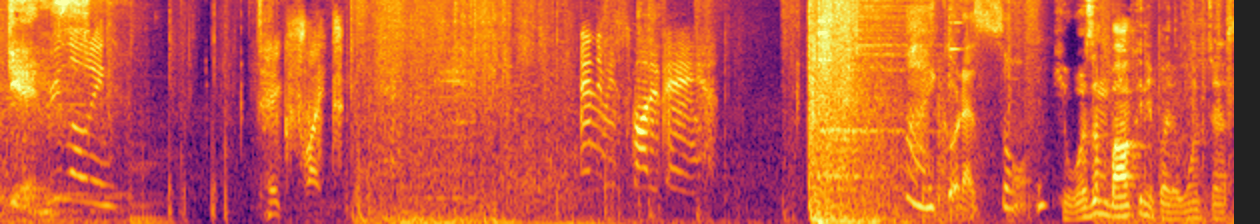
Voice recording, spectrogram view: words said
Reloading. Take flight. Enemy spotted A. My corazón. He wasn't balcony, but it one tap.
